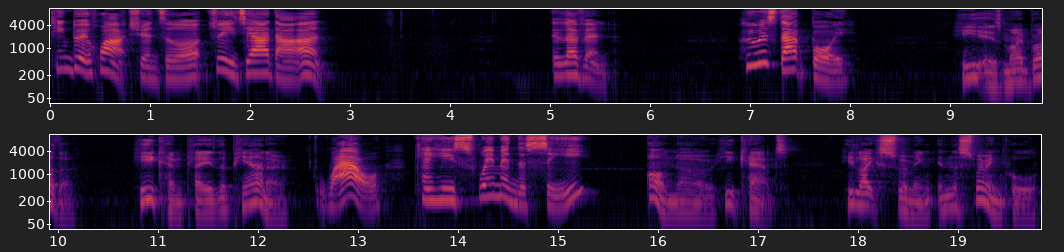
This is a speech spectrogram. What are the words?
听对话，选择最佳答案。Eleven. Who is that boy? He is my brother. He can play the piano. Wow. Can he swim in the sea? Oh no, he can't. He likes swimming in the swimming pool.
